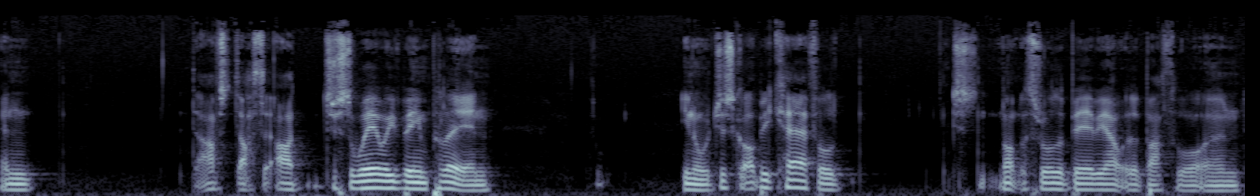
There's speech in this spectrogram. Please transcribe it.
and I've, I've, I, just the way we've been playing, you know, we've just got to be careful, just not to throw the baby out with the bathwater. And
